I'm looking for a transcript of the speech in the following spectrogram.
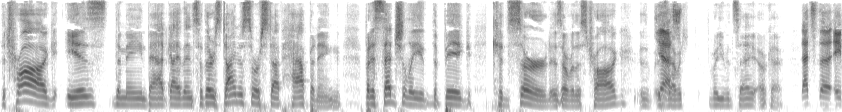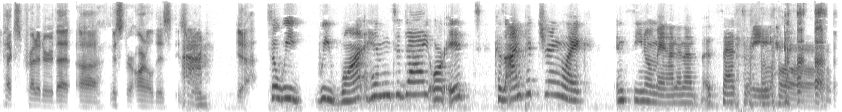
the Trog is the main bad guy then. So there's dinosaur stuff happening, but essentially the big concern is over this Trog. Is, is Yes. that what, what you would say? Okay. That's the apex predator that uh, Mr. Arnold is is Ah. Very yeah. So we we want him to die or it? Because I'm picturing like Encino Man, and that, it's sad to me.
